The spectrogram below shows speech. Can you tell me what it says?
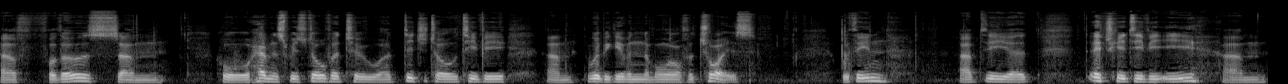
uh, for those um, who haven't switched over to uh, digital TV um, will be given more of a choice. Within uh, the HKTVE, um,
